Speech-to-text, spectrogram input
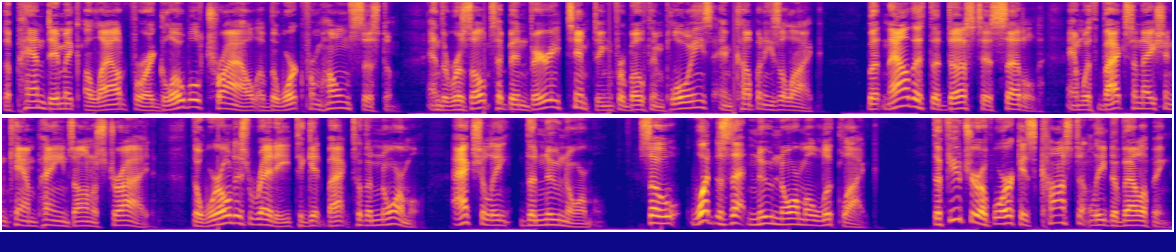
The pandemic allowed for a global trial of the work from home system, and the results have been very tempting for both employees and companies alike. But now that the dust has settled, and with vaccination campaigns on a stride, the world is ready to get back to the normal, actually, the new normal. So, what does that new normal look like? The future of work is constantly developing,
